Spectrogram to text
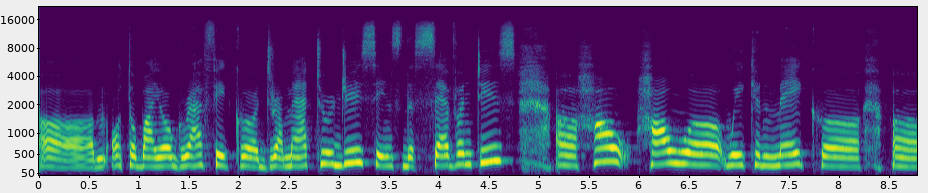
um, autobiographic uh, dramaturgy since the 70s uh, how how uh, we can make uh, uh,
